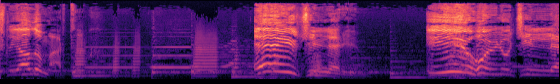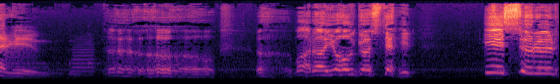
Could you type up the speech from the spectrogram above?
Başlayalım artık. Ey cinlerim. iyi huylu cinlerim. Bana yol gösterin. İz sürün.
